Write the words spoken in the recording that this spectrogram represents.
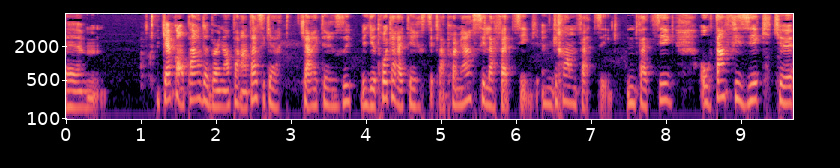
euh, quand on parle de burn-out parental, c'est caractérisé, il y a trois caractéristiques. La première, c'est la fatigue, une grande fatigue, une fatigue autant physique que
